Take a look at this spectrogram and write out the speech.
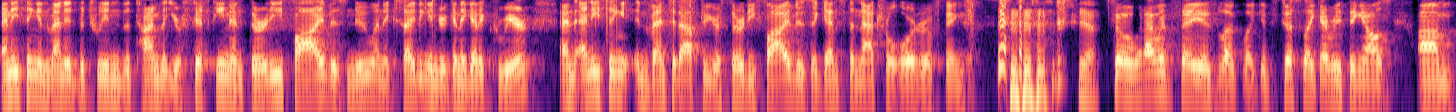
Anything invented between the time that you're 15 and 35 is new and exciting, and you're going to get a career. And anything invented after you're 35 is against the natural order of things. yeah. So what I would say is, look, like it's just like everything else. Um,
